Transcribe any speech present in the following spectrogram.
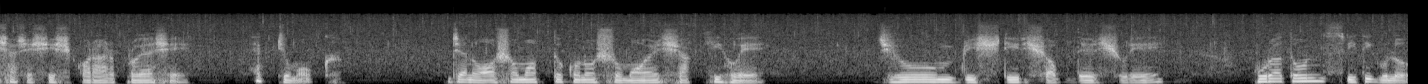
শ্বাসে শেষ করার প্রয়াসে এক চুমুক। যেন অসমাপ্ত কোনো সময়ের সাক্ষী হয়ে ঝুম বৃষ্টির শব্দের সুরে পুরাতন স্মৃতিগুলো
